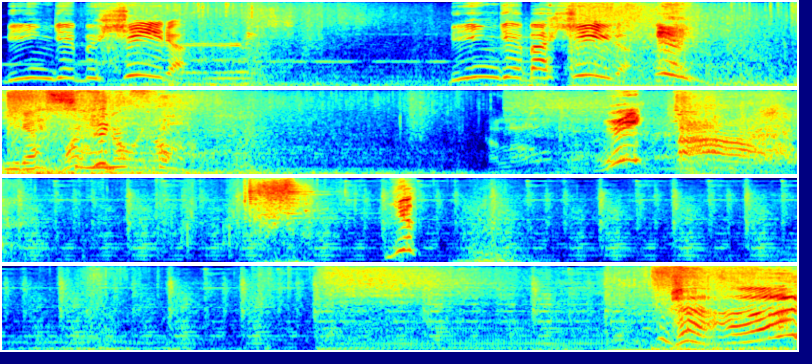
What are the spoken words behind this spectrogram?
ビンゲブヒーラ。ビンゲバヒーラ。いらっしゃいませ。えいゆっ。はあ。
